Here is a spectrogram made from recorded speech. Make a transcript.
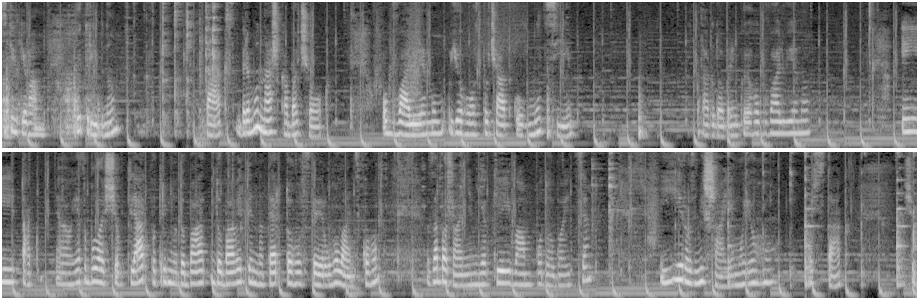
скільки вам потрібно. Так, беремо наш кабачок, обвалюємо його спочатку в муці. Так, добренько його обвалюємо. І так, е, я забула, що в кляр потрібно додати натертого сиру голландського за бажанням, який вам подобається. І розмішаємо його ось так, щоб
